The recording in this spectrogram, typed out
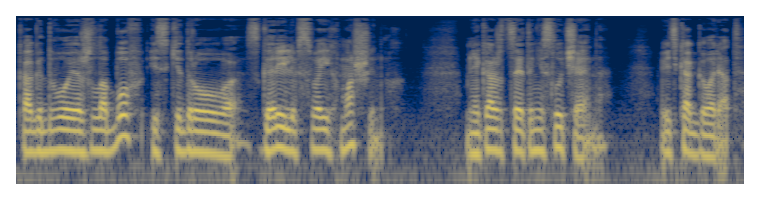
как двое жлобов из Кедрового сгорели в своих машинах? Мне кажется, это не случайно. Ведь, как говорят,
